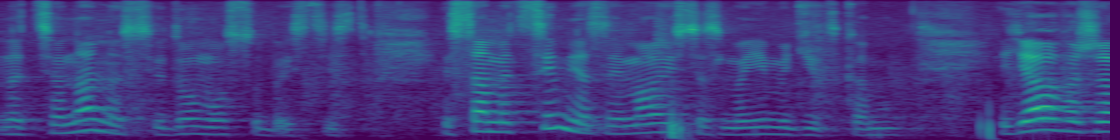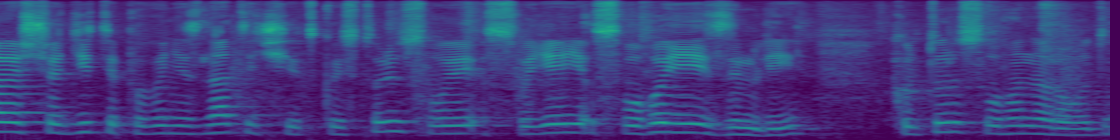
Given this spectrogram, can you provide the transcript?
національно свідому особистість. І саме цим я займаюся з моїми дітками. Я вважаю, що діти повинні знати чітко історію своєї, своєї, своєї землі, культуру свого народу,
